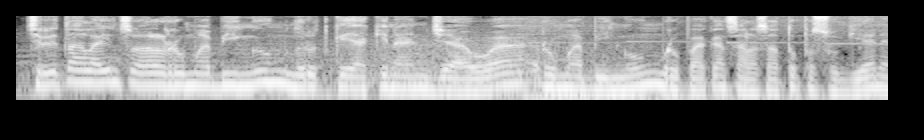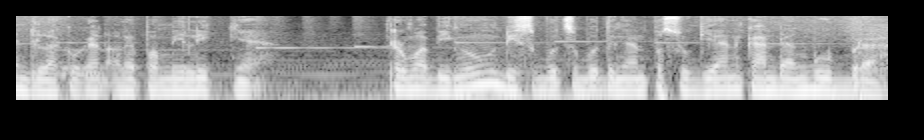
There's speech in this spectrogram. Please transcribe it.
Cerita lain soal rumah bingung menurut keyakinan Jawa, rumah bingung merupakan salah satu pesugihan yang dilakukan oleh pemiliknya. Rumah bingung disebut-sebut dengan pesugihan kandang bubrah.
